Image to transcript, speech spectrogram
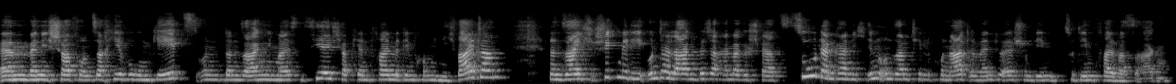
ähm, wenn ich schaffe und sage, hier, worum geht's? Und dann sagen die meistens hier, ich habe hier einen Fall, mit dem komme ich nicht weiter. Dann sage ich, schick mir die Unterlagen bitte einmal geschwärzt zu, dann kann ich in unserem Telefonat eventuell schon dem, zu dem Fall was sagen.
